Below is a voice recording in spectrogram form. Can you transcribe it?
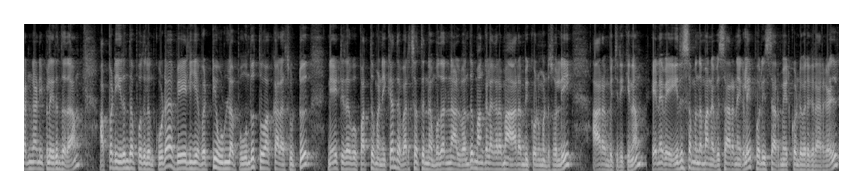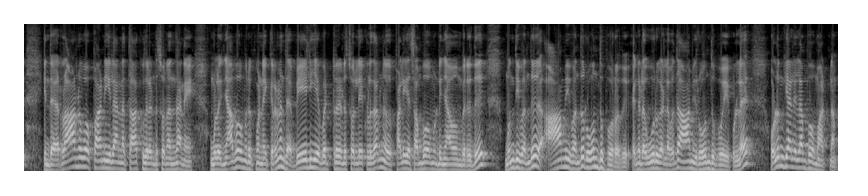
கண்காணிப்பில் இருந்ததாம். அப்படி இருந்த போதிலும் கூட வேலியை வெட்டி உள்ள பூந்து துவக்கால சுட்டு நேற்றிரவு பத்து மணிக்கு அந்த வருஷத்தின் முதல் நாள் வந்து மங்களகரமாக ஆரம்பிக்கணும் என்று சொல்லி ஆரம்பிச்சிருக்கணும் எனவே இது சம்பந்தமான விசாரணைகளை போலீசார் மேற்கொண்டு வருகிறார்கள். இந்த ராணுவ பாணியிலான தாக்குதல் என்று சொன்னது தானே உங்களுக்கு ஞாபகம் இருக்கும் நினைக்கிறேன். இந்த வேலியை வெற்று என்று சொல்லிக்குள்ளதான் பழைய சம்பவம் ஒன்று ஞாபகம் வருது முந்தி வந்து ஆமி வந்து ரோந்து போகிறது எங்களோட ஊர்களில் வந்து ஆமி ரோந்து போய்க்குள்ள ஒழுங்கியாலெல்லாம் போக மாட்டினோம்.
